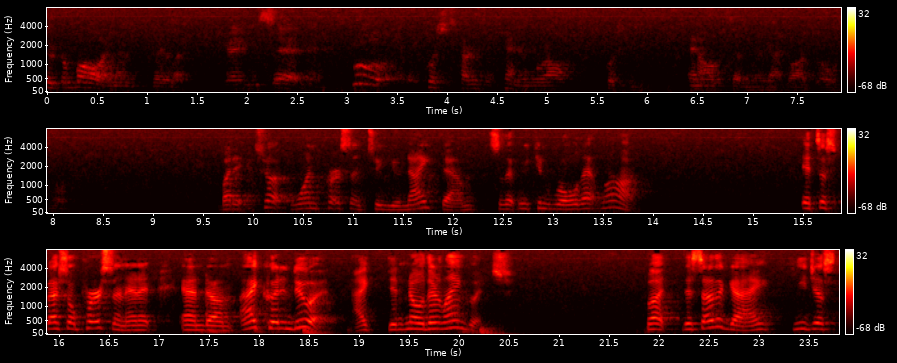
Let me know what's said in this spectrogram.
ikamo. And then they're like, Randy said, and they push as hard as they can and we're all pushing. And all of a sudden log rolls over. But it took one person to unite them so that we can roll that log. It's a special person and it and um, i couldn't do it. I didn't know their language. But this other guy he just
